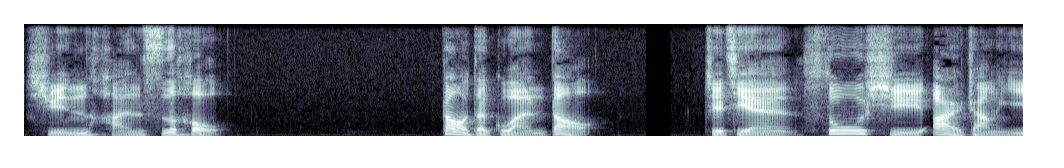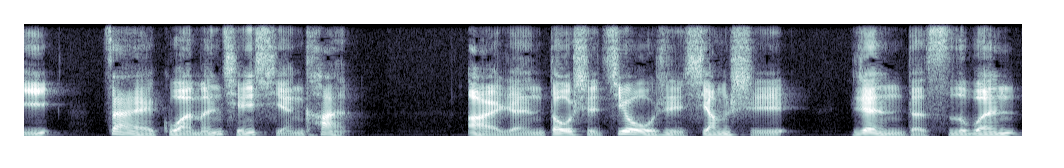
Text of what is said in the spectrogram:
寻韩思后，到的管道，只见苏许二长姨在馆门前闲看，二人都是旧日相识，认得斯温，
